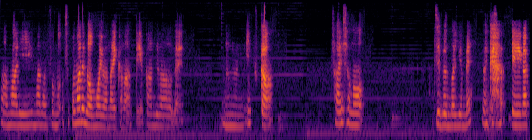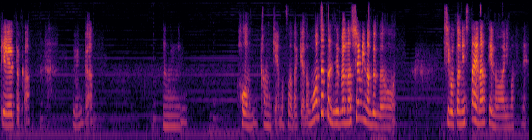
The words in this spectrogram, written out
あまりまだその、そこまでの思いはないかなっていう感じなので、うん、いつか最初の自分の夢なんか映画系とか、なんか、うん、本関係もそうだけど、もうちょっと自分の趣味の部分を仕事にしたいなっていうのはありますね。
